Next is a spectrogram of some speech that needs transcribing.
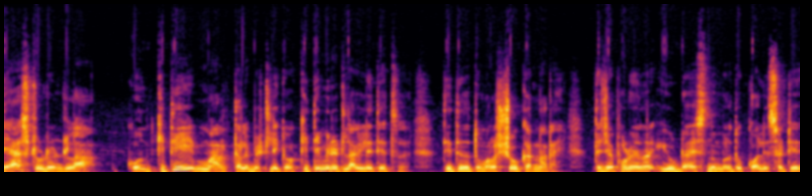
त्या स्टुडंटला कोण किती मार्क त्याला भेटले किंवा किती मिनिट लागले त्याचं ते तिथं तुम्हाला शो करणार आहे. त्याच्या पुढे येणार युडायस नंबर तो कॉलेजसाठी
